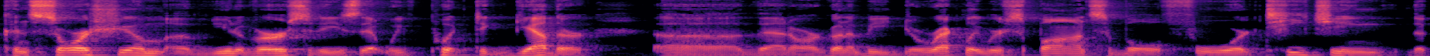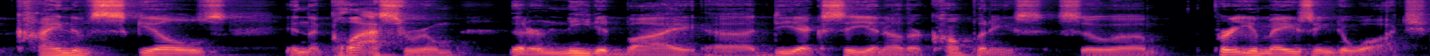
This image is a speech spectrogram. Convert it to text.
consortium of universities that we've put together uh, that are going to be directly responsible for teaching the kind of skills in the classroom that are needed by uh, DXC and other companies. So, uh, pretty amazing to watch.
